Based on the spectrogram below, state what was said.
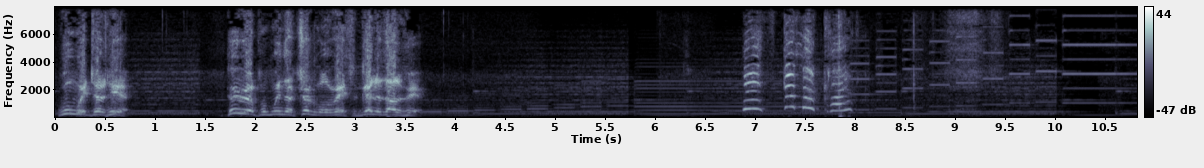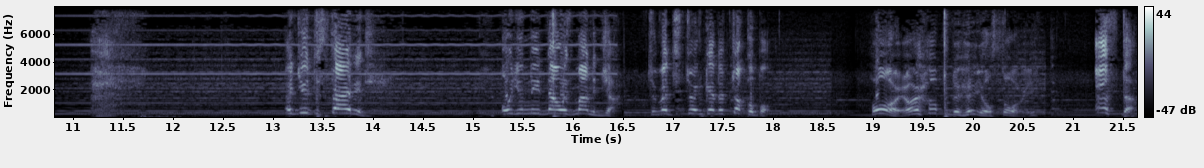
We'll wait down here. Hurry up and win that chocobo race and get us out of here. Yes, good luck, Cloud. And you decided. All you need now is manager to register and get a chocobo. Hi, I happen to hear your story. Ester,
